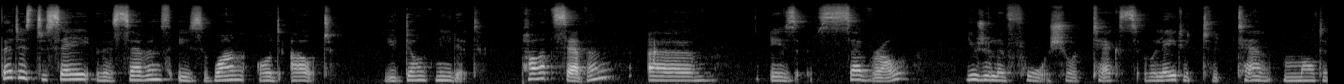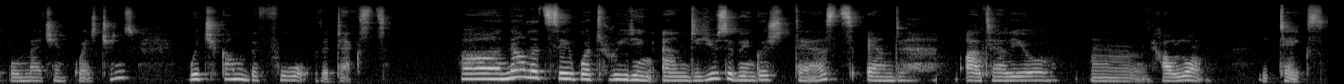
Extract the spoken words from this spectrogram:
That is to say, the seventh is one odd out. You don't need it. Part 7 um, is several, usually four short texts related to 10 multiple matching questions which come before the texts. Uh, now let's see what reading and use of English tests, and I'll tell you um, how long it takes.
